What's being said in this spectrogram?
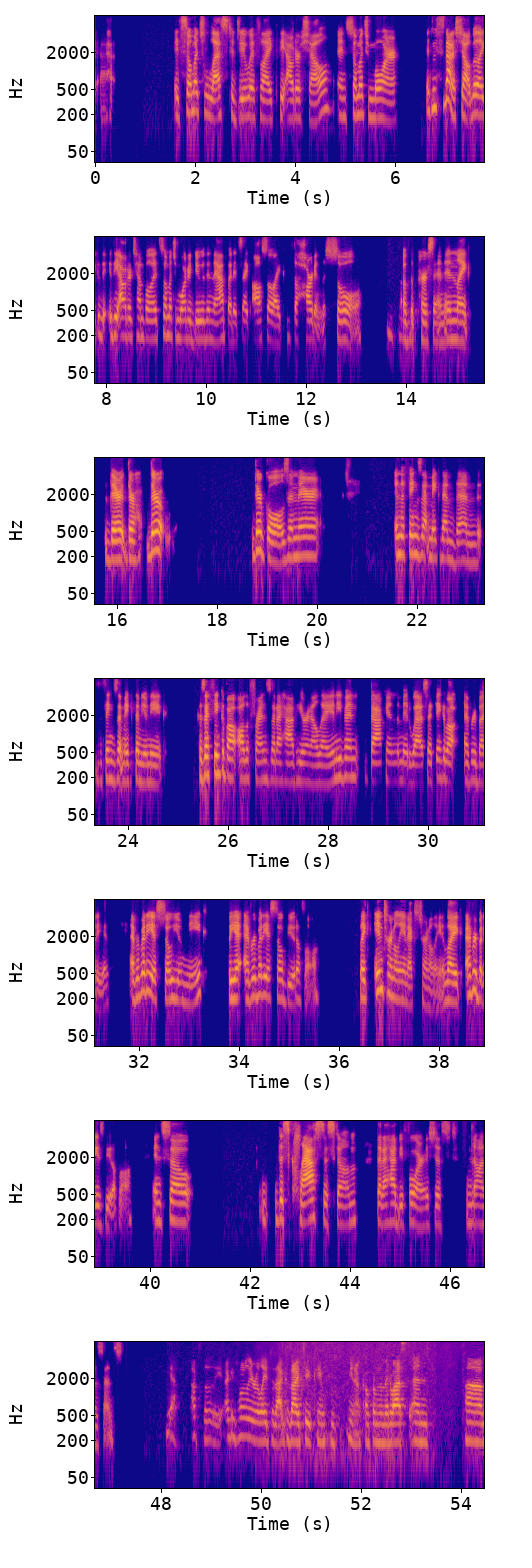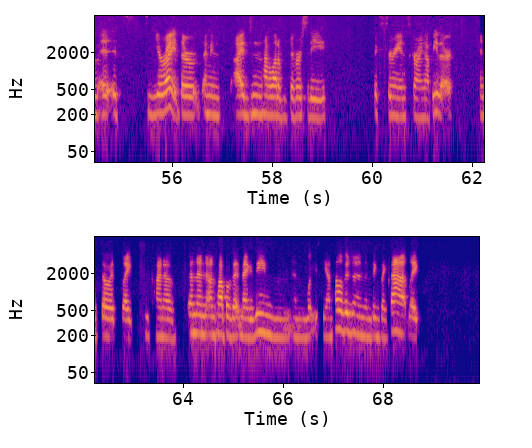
it's so much less to do with like the outer shell and so much more it's not a shell but like the, the, outer temple it's so much more to do than that but it's like also like the heart and the soul mm-hmm. of the person and like their their their their goals and their and the things that make them them the, things that make them unique. Because i think about all the friends that i have here in la and even back in the midwest i think about everybody. And everybody is so unique but yet everybody is so beautiful. Like internally and externally like everybody's beautiful. And so this class system that i had before is just nonsense. Yeah absolutely. I can totally relate to that because i too came from you know come from the midwest and um, it, it's you're right. There i mean i didn't have a lot of diversity experience growing up either. And so it's like you kind of and then on top of it magazines and, and what you see on television and things like that like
